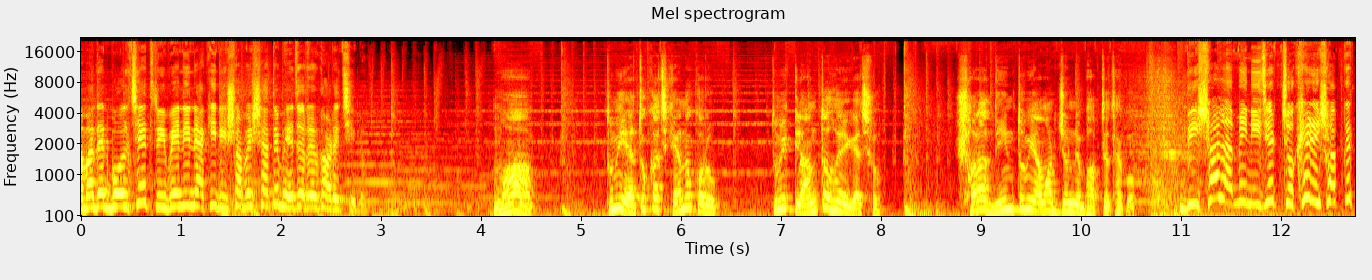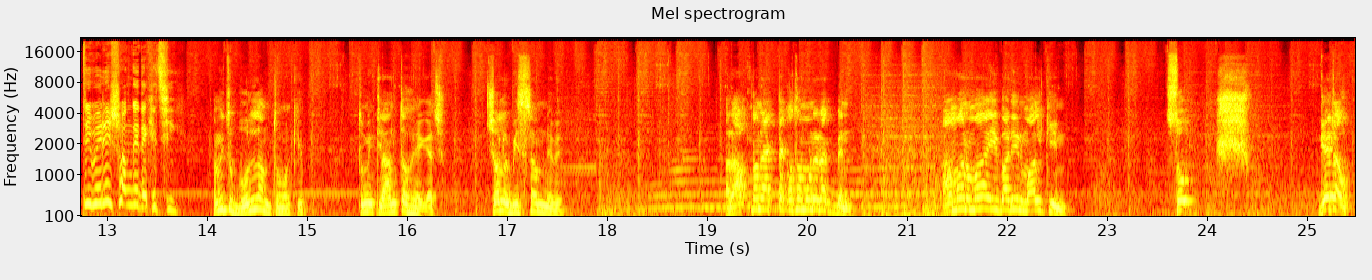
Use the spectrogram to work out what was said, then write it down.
আমাদের বলছে ত্রিবেণী নাকি ঋষভের সাথে ভেতরের ঘরে ছিল। মা তুমি এত কাজ কেন করো? তুমি ক্লান্ত হয়ে গেছো। সারা দিন তুমি আমার জন্য ভাবতে থাকো। বিশাল আমি নিজের চোখে ঋষভকে ত্রিবেণীর সঙ্গে দেখেছি। আমি তো বললাম তোমাকে তুমি ক্লান্ত হয়ে গেছো। চলো বিশ্রাম নেবে। আর আপনারা একটা কথা মনে রাখবেন আমার মা এই বাড়ির মালকিন। সো গেট আউট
